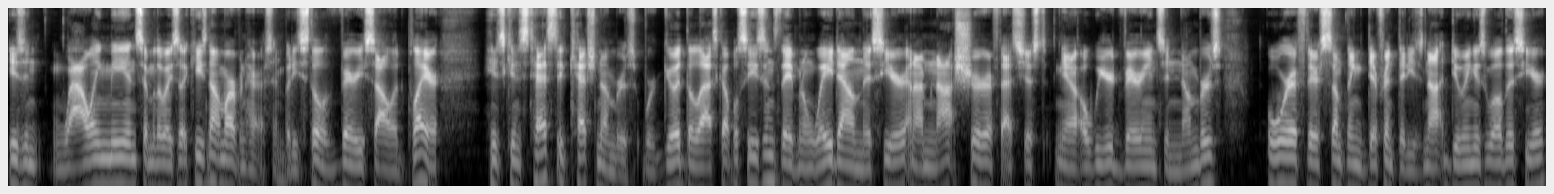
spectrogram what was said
isn't wowing me in some of the ways. Like he's not Marvin Harrison, but he's still a very solid player. His contested catch numbers were good the last couple seasons. They've been way down this year, and I'm not sure if that's just you know a weird variance in numbers or if there's something different that he's not doing as well this year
